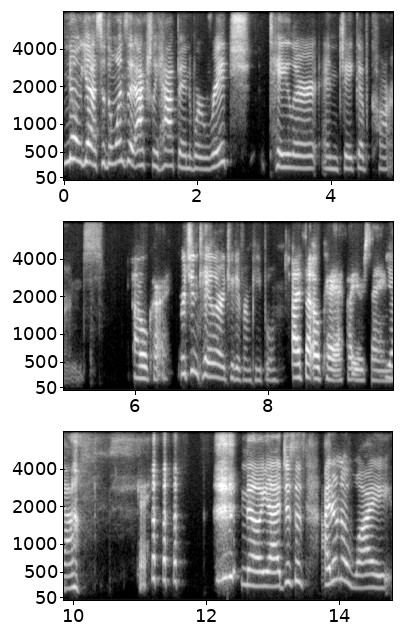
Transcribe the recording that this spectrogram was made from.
No, yeah, so the ones that actually happened were Rich, Taylor, and Jacob Karns. Oh, okay. Rich and Taylor are two different people. I thought okay. I thought you were saying Yeah. Okay. no, yeah, it just says I don't know why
